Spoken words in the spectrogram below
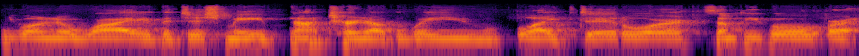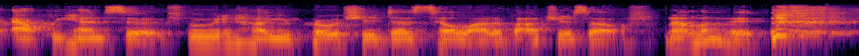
you want to know why the dish may not turn out the way you liked it, or some people are apprehensive. Food and how you approach it does tell a lot about yourself. And I love it.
